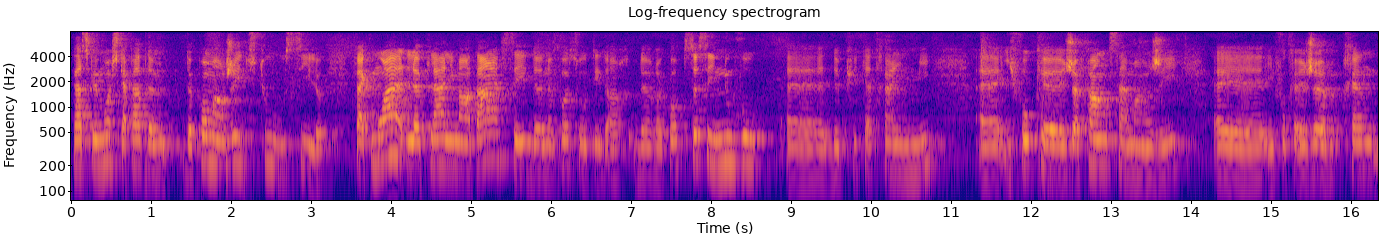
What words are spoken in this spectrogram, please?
Parce que moi, je suis capable de ne pas manger du tout aussi, là. Fait que moi, le plan alimentaire, c'est de ne pas sauter de, repas. Puis ça, c'est nouveau euh, depuis quatre ans et demi. Euh, il faut que je pense à manger. Euh, il faut que je reprenne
